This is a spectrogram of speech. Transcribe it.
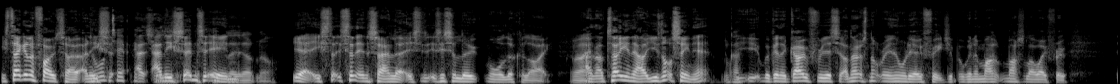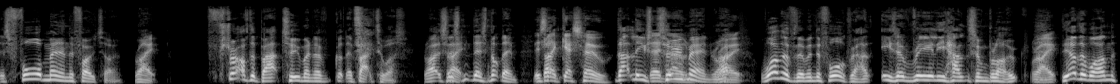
He's taken a photo and Don't he take and, and he sent it in. They don't know. Yeah, he s- sent it in saying, "Look, is, is this a Luke Moore lookalike?" Right. And I'll tell you now, you've not seen it. Okay. You- we're going to go through this. I know it's not really an audio feature, but we're going to mu- muscle our way through. There's four men in the photo. Right. Straight off the bat, two men have got their back to us. Right, so Right. There's, not them. It's That- like guess who? that leaves They're two down. men? Right. One of them in the foreground is a really handsome bloke. Right. The other one,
